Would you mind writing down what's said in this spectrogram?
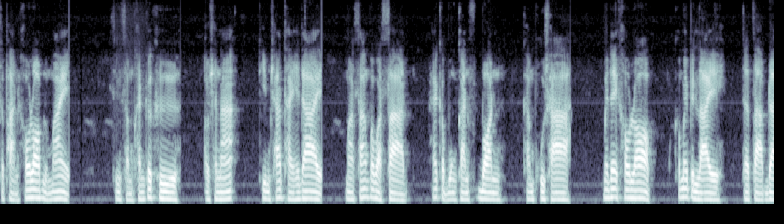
จะผ่านเข้ารอบหรือไม่ สิ่งสำคัญก็คือ เอาชนะทีมชาติไทยให้ได้ มาสร้างประวัติศาสตร์ ให้กับวงการฟุตบอลกัมพูชา ไม่ได้เข้ารอบก็ไม่เป็นไร แต่ตราบใด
